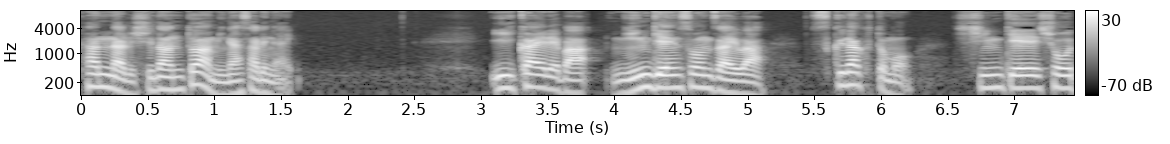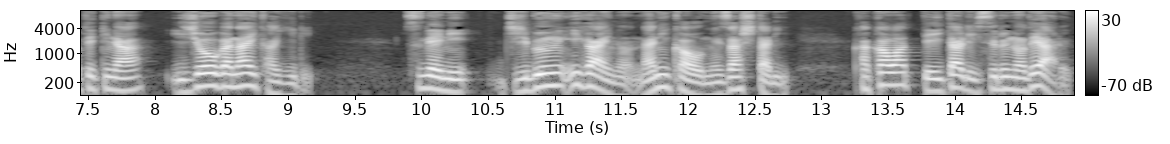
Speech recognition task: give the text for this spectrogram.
単なる手段とはみなされない。言い換えれば人間存在は少なくとも神経症的な異常がない限り、常に自分以外の何かを目指したり、関わっていたりするのである。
